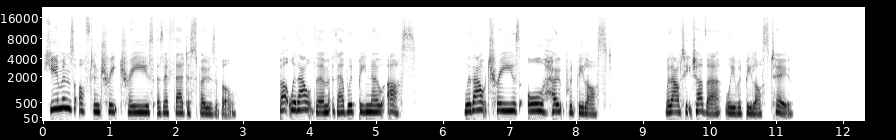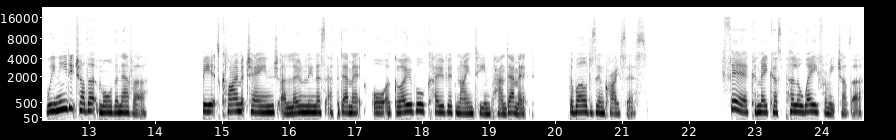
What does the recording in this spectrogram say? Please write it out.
Humans often treat trees as if they're disposable, but without them, there would be no us. Without trees, all hope would be lost. Without each other, we would be lost too. We need each other more than ever, be it climate change, a loneliness epidemic, or a global COVID 19 pandemic, the world is in crisis. Fear can make us pull away from each other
